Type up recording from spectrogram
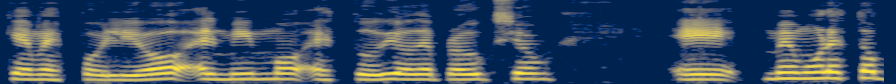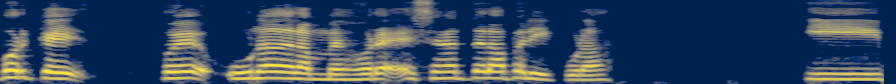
que me spoileó el mismo estudio de producción eh, me molestó porque fue una de las mejores escenas de la película y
